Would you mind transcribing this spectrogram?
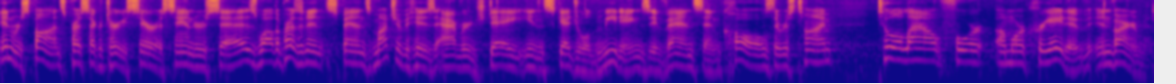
In response, Press Secretary Sarah Sanders says while the president spends much of his average day in scheduled meetings, events, and calls, there is time to allow for a more creative environment.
